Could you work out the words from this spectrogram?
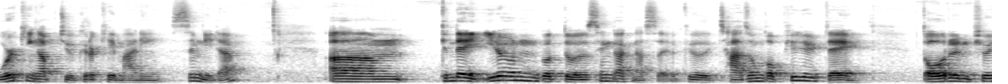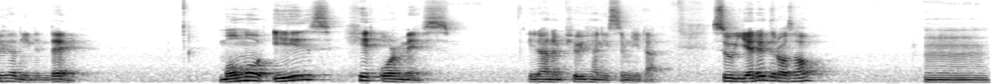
Working up to 그렇게 많이 씁니다. 음, 근데 이런 것도 생각났어요. 그 자전거 필릴 때 떠오른 표현이 있는데 뭐뭐 is hit or miss 이라는 표현이 있습니다. So 예를 들어서 음,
